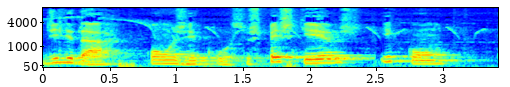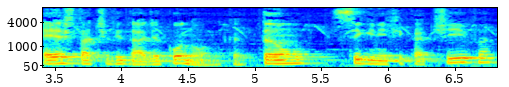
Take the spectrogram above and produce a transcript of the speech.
de lidar com os recursos pesqueiros e com esta atividade econômica tão significativa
